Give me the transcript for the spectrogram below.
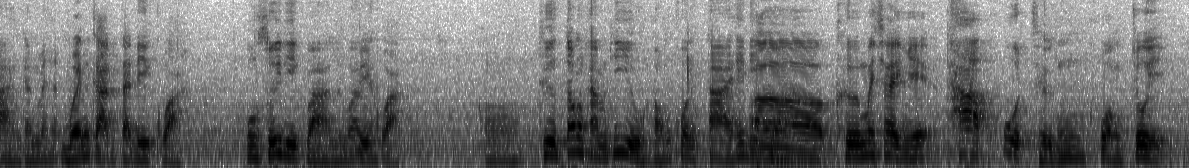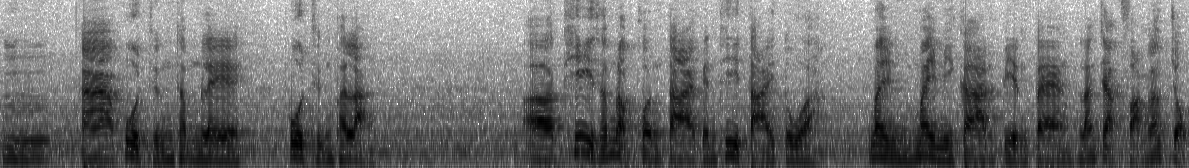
ต่างกันไหมฮะเหมือนกันแต่ดีกว่าฮวงซุยดีกว่าหรือว่าไงดีกว่าอ๋อคือต้องทำที่อยู่ของคนตายให้ดีเอ่กว่าอคือไม่ใช่อย่างนี้ ถ้าพูดถึงห่วงจุ้ยอืมหืออ่าพูดถึงทำเล พูดถึงพลังเอ่อที่สำหรับคนตายเป็นที่ตายตัว ไม่ไม่มีการเปลี่ยนแปลงหลังจากฝังแล้วจบ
